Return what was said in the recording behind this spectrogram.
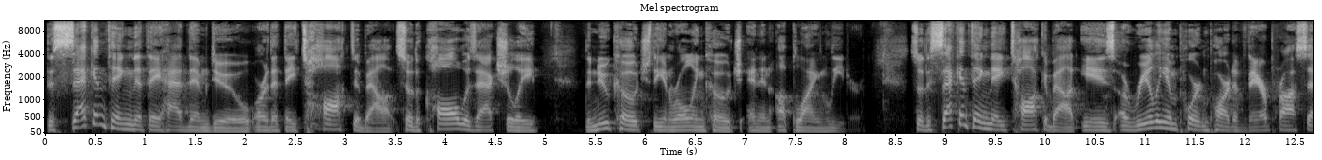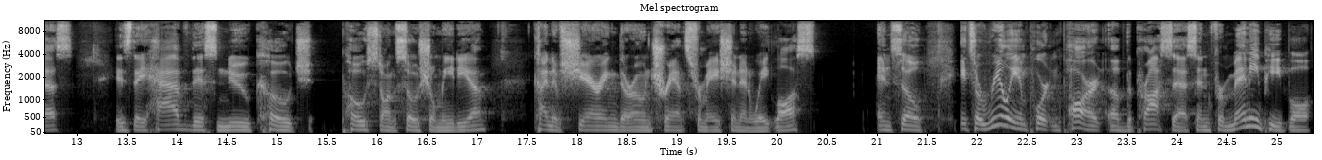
The second thing that they had them do or that they talked about, so the call was actually the new coach, the enrolling coach, and an upline leader. So the second thing they talk about is a really important part of their process is they have this new coach post on social media kind of sharing their own transformation and weight loss. And so it's a really important part of the process. And for many people,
